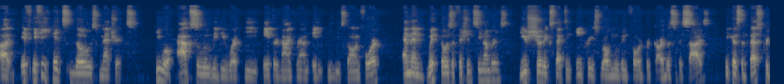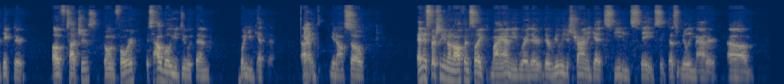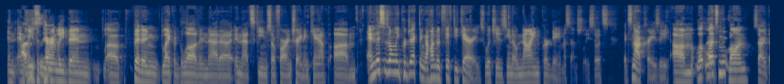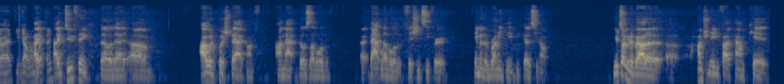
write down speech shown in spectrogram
Uh, if if he hits those metrics, he will absolutely be worth the eighth or ninth round ADP he's going for. And then with those efficiency numbers, you should expect an increased role moving forward, regardless of his size, because the best predictor of touches going forward is how well you do with them when you get them. Uh, yeah. Uh, you know, so and especially in an offense like Miami, where they're they're really just trying to get speed and space. It doesn't really matter. Um, and and he's apparently been uh, fitting like a glove in that uh, in that scheme so far in training camp. Um, and this is only projecting 150 carries, which is you know nine per game essentially. So it's it's not crazy. Um, let, us move on. Sorry, go ahead. You got one more I, thing. I do think though that um, I would push back on on that those level of uh, that level of efficiency for him in the running game because you know you're talking about a, a 185 pound kid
